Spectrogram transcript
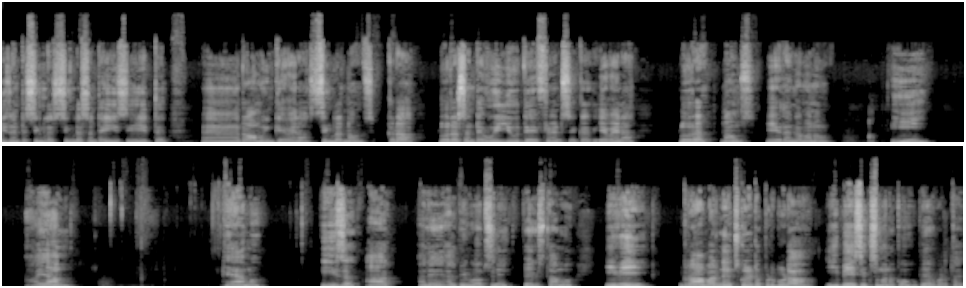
ఈజ్ అంటే సింగులర్స్. సింగులర్స్ అంటే ఈసీ ఇట్ రామ్ ఇంకేవైనా సింగులర్ నౌన్స్ ఇక్కడ ప్లూరల్స్ అంటే వీ యూ దే ఫ్రెండ్స్ ఇక ఏవైనా ప్లూరల్ నౌన్స్ ఈ విధంగా మనం ఈ I am am is are అనే హెల్పింగ్ వర్బ్స్ని ఉపయోగిస్తాము. ఇవి గ్రామర్ నేర్చుకునేటప్పుడు కూడా ఈ బేసిక్స్ మనకు ఉపయోగపడతాయి.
